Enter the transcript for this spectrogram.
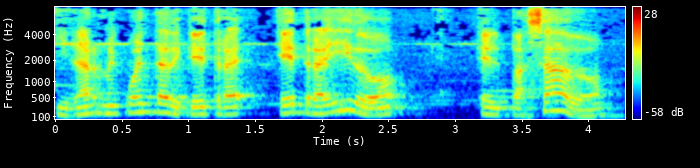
Y darme cuenta de que he traído el pasado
